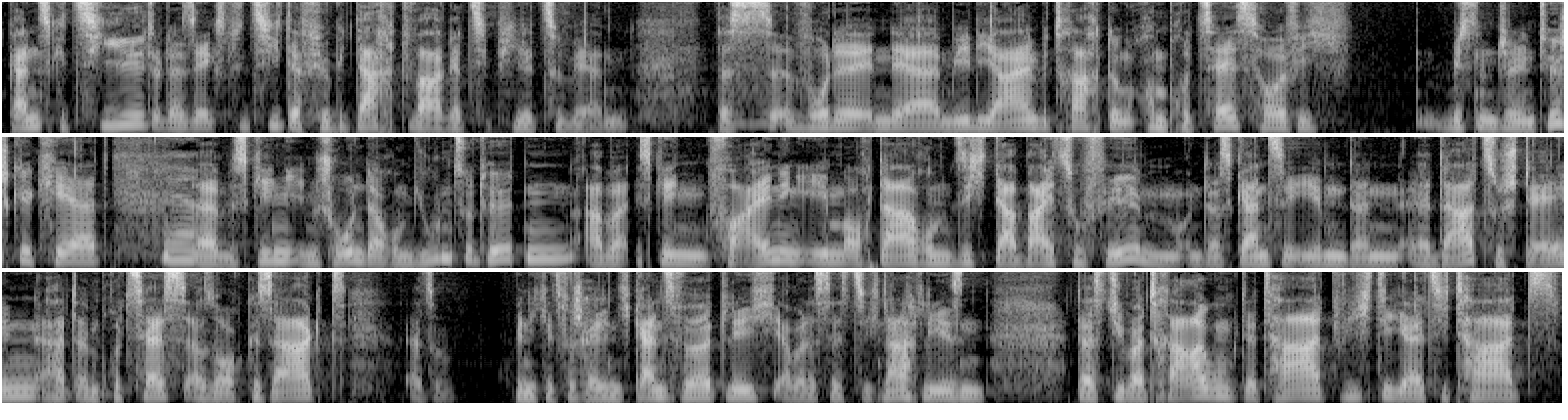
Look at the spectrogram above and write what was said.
ganz gezielt oder sehr explizit dafür gedacht war, rezipiert zu werden. Das wurde in der medialen Betrachtung auch im Prozess häufig ein bisschen unter den Tisch gekehrt. Ja. Ähm, es ging ihm schon darum, Juden zu töten, aber es ging vor allen Dingen eben auch darum, sich dabei zu filmen und das Ganze eben dann äh, darzustellen. Er hat im Prozess also auch gesagt, also bin ich jetzt wahrscheinlich nicht ganz wörtlich, aber das lässt sich nachlesen, dass die Übertragung der Tat wichtiger als die Tat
